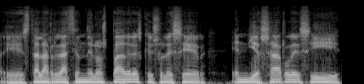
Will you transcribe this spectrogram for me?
está la relación de los padres, que suele ser endiosarles y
